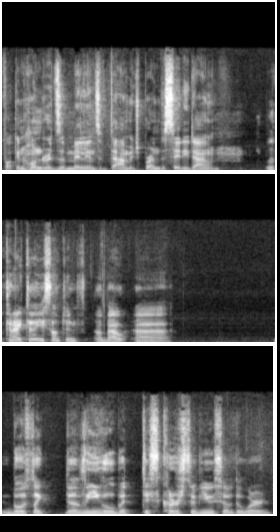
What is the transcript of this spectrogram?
fucking hundreds of millions of damage. Burned the city down. Well, can I tell you something about uh, both like the legal but discursive use of the word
